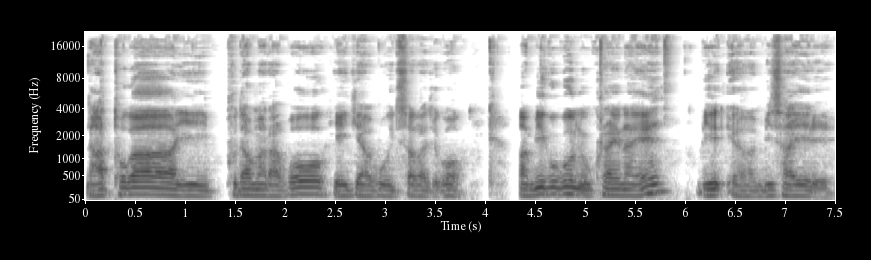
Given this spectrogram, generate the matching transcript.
나토가 이 부담하라고 얘기하고 있어가지고 어, 미국은 우크라이나에 미, 어, 미사일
